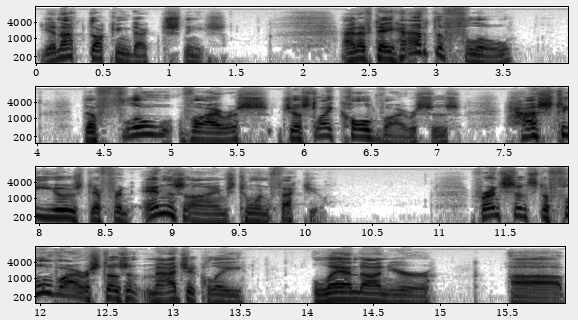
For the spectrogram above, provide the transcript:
You're not ducking that sneeze. And if they have the flu, the flu virus, just like cold viruses, has to use different enzymes to infect you. For instance, the flu virus doesn't magically land on your uh,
